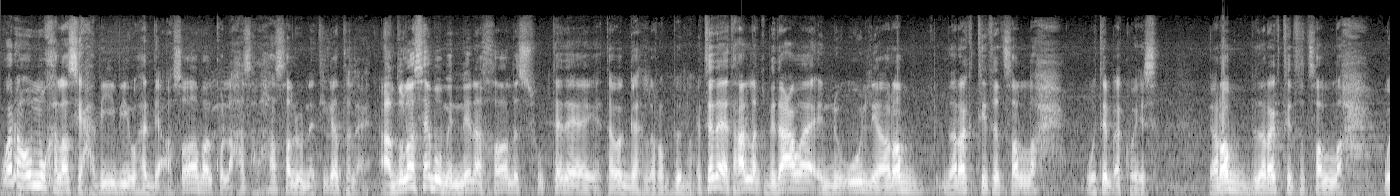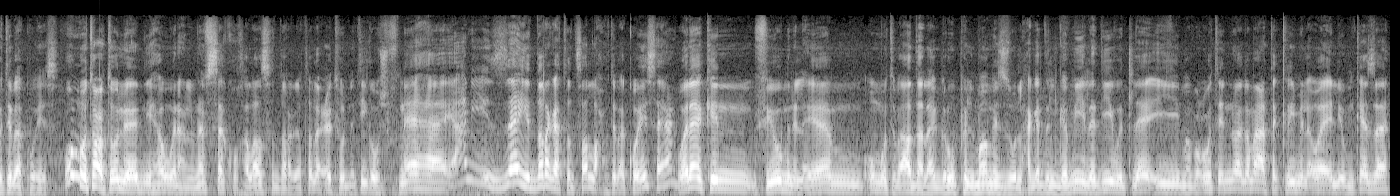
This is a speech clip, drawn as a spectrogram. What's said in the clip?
وأنا أمه خلاص يا حبيبي وهدي أعصابك واللي حصل حصل والنتيجة طلعت. عبد الله سابه مننا خالص وابتدى يتوجه لربنا، ابتدى يتعلق بدعوة إنه يقول يا رب درجتي تتصلح وتبقى كويسة. يا رب درجتي تتصلح وتبقى كويسة. امه تقعد تقول له يا ابني هون على نفسك وخلاص الدرجة طلعت والنتيجة وشفناها. يعني إزاي الدرجة تتصلح وتبقى كويسة يعني؟ ولكن في يوم من الأيام أمه تبقى قاعدة على group ال mums والحاجات الجميلة دي وتلاقي مبعوث إنه يا جماعة تكريم الأوائل يوم كذا.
